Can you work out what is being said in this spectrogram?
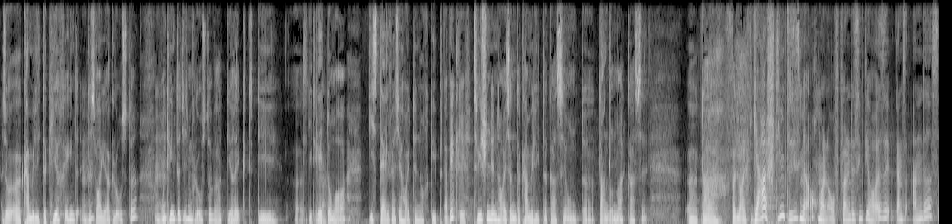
Also äh, Karmeliterkirche, hinter, mhm. das war ja ein Kloster. Mhm. Und hinter diesem Kloster war direkt die, äh, die, die Ghetto-Mauer, die es teilweise heute noch gibt. Ja, wirklich? Zwischen den Häusern der Karmelitergasse und der Dandelmarktgasse äh, da verläuft. Ja, stimmt, das ist mir auch mal aufgefallen. Da sind die Häuser ganz anders.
